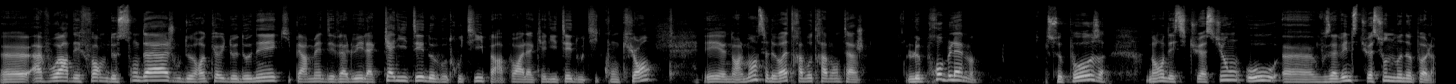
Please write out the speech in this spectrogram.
avoir des formes de sondage ou de recueil de données qui permettent d'évaluer la qualité de votre outil par rapport à la qualité d'outils concurrents. Et normalement, ça devrait être à votre avantage. Le problème se pose dans des situations où euh, vous avez une situation de monopole.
